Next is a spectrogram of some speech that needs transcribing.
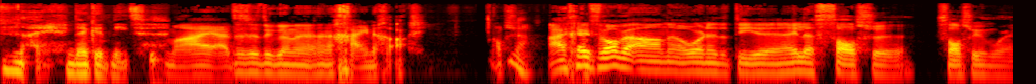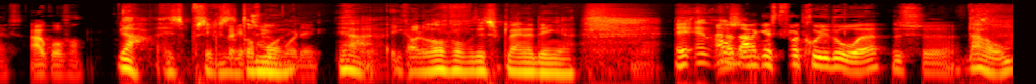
Nee, ik denk het niet. Maar ja, het is natuurlijk een, een geinige actie. Absoluut. Ja. Hij geeft wel weer aan, uh, Horne, dat hij een hele valse, valse humor heeft. Hou ik wel van. Ja, is, op zich is dat toch mooi. Ja, ik hou er wel van voor dit soort kleine dingen. En, en, als... uiteindelijk is het voor het goede doel, hè? Dus, uh... Daarom.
